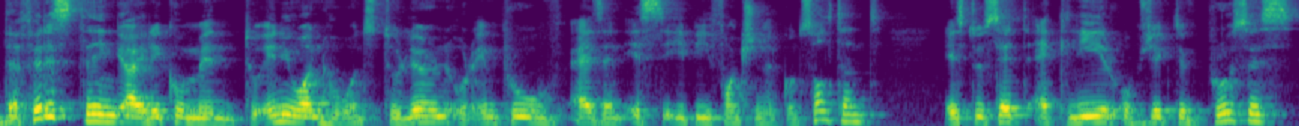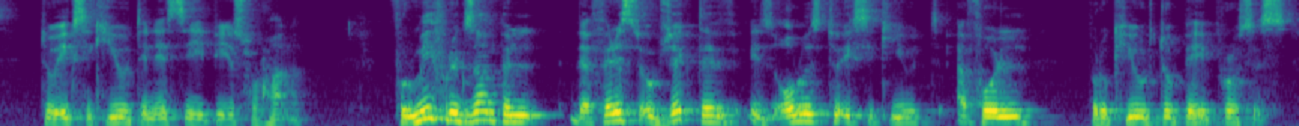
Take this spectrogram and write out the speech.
The first thing I recommend to anyone who wants to learn or improve as an SAP functional consultant is to set a clear objective process to execute an SAP S4HANA. For me, for example, the first objective is always to execute a full procure to pay process.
